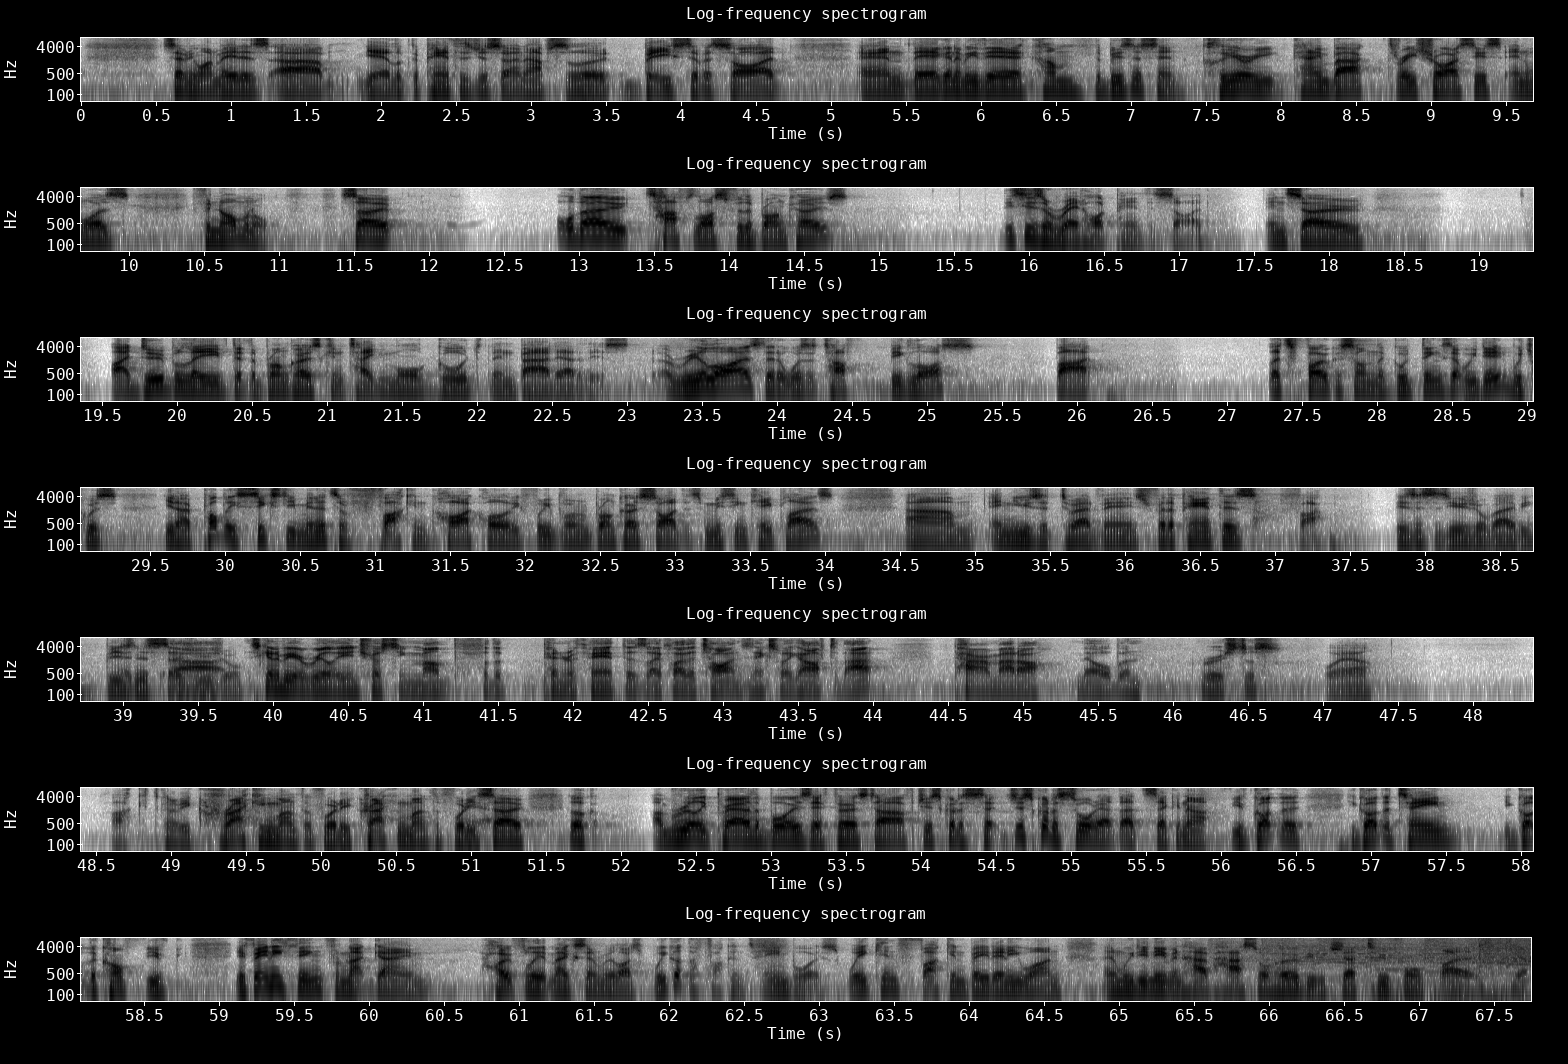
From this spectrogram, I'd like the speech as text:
71 metres. Um, yeah, look, the Panthers just are an absolute beast of a side, and they're going to be there come the business end. Cleary came back, three try assists, and was phenomenal. So, although tough loss for the Broncos, this is a red hot Panthers side. And so I do believe that the Broncos can take more good than bad out of this. I realise that it was a tough, big loss, but let's focus on the good things that we did, which was, you know, probably 60 minutes of fucking high quality footy from a Broncos side that's missing key players um, and use it to our advantage. For the Panthers, fuck. Business as usual, baby. Business It's, as uh, usual. It's going to be a really interesting month for the Penrith Panthers. They play the Titans next week after that. Parramatta, Melbourne, Roosters. Wow. Fuck, it's going to be a cracking month of footy, cracking month of footy. So, look, I'm really proud of the boys. Their first half, just got to just got to sort out that second half. You've got the you got the team, you got the conf- you've, if anything from that game, hopefully it makes them realise we got the fucking team, boys. We can fucking beat anyone, and we didn't even have Haas or Herbie, which are two form players. Yep.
